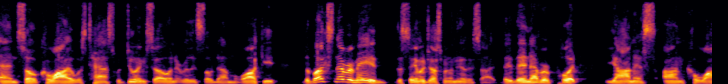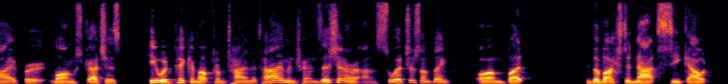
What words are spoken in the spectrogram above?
and so Kawhi was tasked with doing so, and it really slowed down Milwaukee. The Bucks never made the same adjustment on the other side. They they never put Giannis on Kawhi for long stretches he would pick him up from time to time in transition or on a switch or something. Um, but the Bucks did not seek out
